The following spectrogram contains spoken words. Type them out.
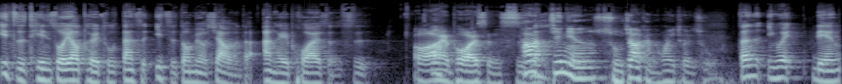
一直听说要推出，但是一直都没有下文的《暗黑破坏神四》哦，《暗黑破坏神四》它今年暑假可能会推出，但是因为连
